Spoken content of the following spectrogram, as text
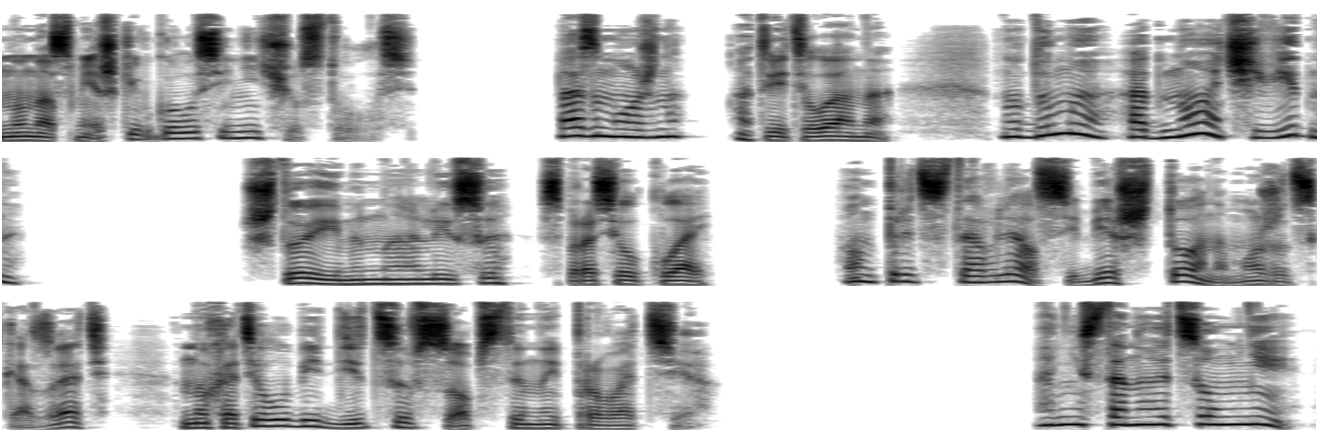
но насмешки в голосе не чувствовалось. «Возможно», — ответила она. «Но, думаю, одно очевидно». «Что именно, Алиса?» — спросил Клай. Он представлял себе, что она может сказать, но хотел убедиться в собственной правоте. «Они становятся умнее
